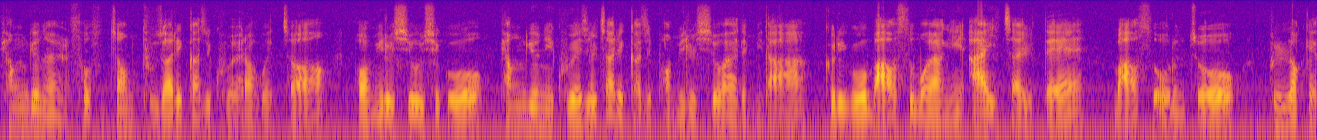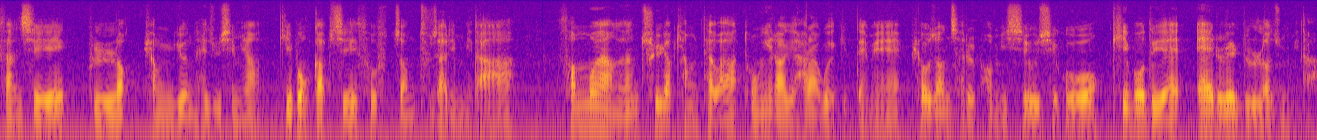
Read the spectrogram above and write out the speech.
평균을 소수점 두 자리까지 구해라고 했죠. 범위를 씌우시고 평균이 구해질 자리까지 범위를 씌워야 됩니다. 그리고 마우스 모양이 I자일 때 마우스 오른쪽 블럭 계산식 블럭 평균 해주시면 기본값이 소수점 두 자리입니다. 선 모양은 출력 형태와 동일하게 하라고 했기 때문에 표 전체를 범위 씌우시고 키보드에 L을 눌러줍니다.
